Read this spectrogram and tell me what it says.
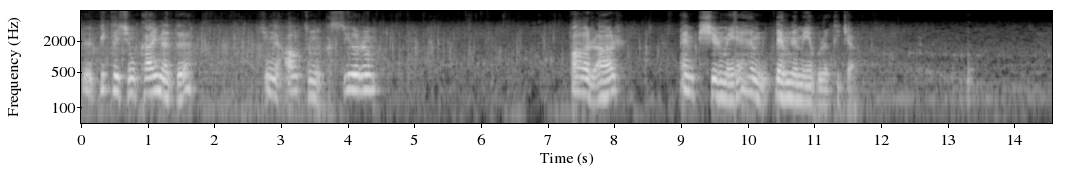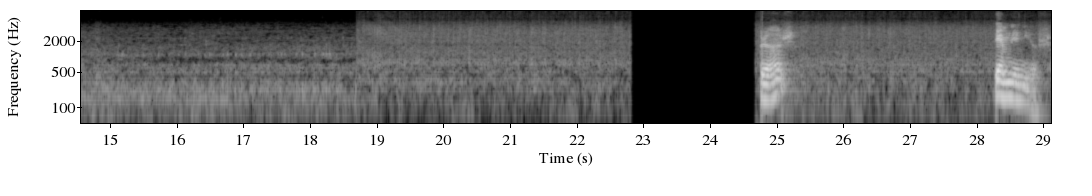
Şöyle bir taşım kaynadı. Şimdi altını kısıyorum. Ağır ağır hem pişirmeye hem demlemeye bırakacağım. Ağır demleniyor.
